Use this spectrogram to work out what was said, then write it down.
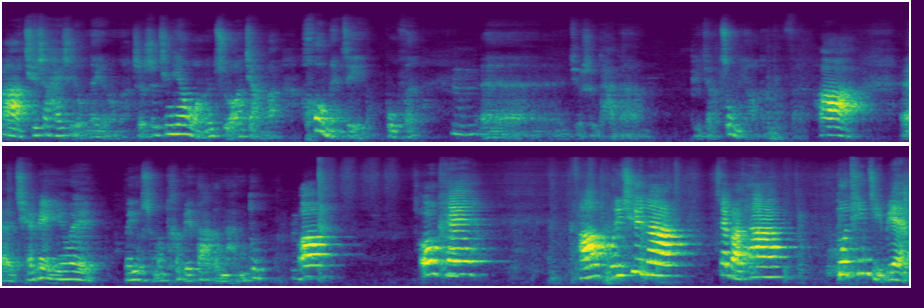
啊，其实还是有内容的，只是今天我们主要讲了后面这一部分，呃，就是它的比较重要的部分啊，呃，前面因为没有什么特别大的难度啊，OK。好，回去呢，再把它多听几遍。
